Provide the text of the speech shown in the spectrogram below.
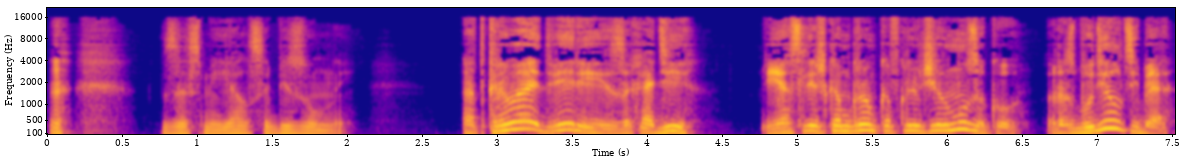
— засмеялся безумный. «Открывай двери и заходи. Я слишком громко включил музыку. Разбудил тебя?»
